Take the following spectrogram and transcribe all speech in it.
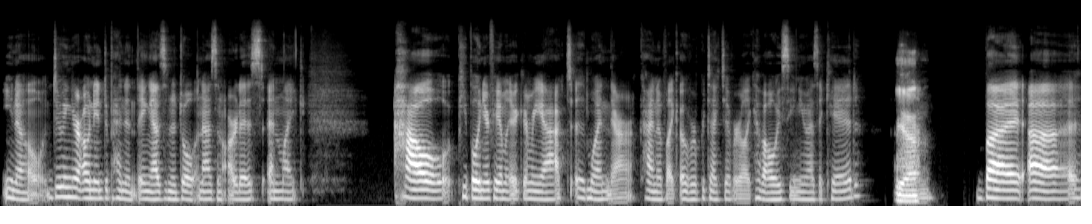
You know, doing your own independent thing as an adult and as an artist, and like how people in your family are going to react when they're kind of like overprotective or like have always seen you as a kid. Yeah. Um, but uh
